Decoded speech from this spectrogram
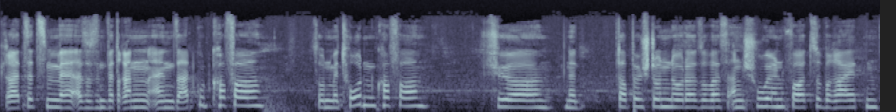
Gerade sitzen wir, also sind wir dran, einen Saatgutkoffer, so einen Methodenkoffer für eine Doppelstunde oder sowas an Schulen vorzubereiten.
